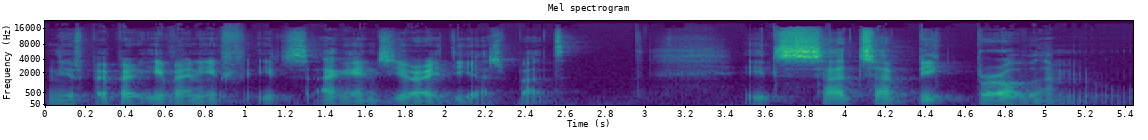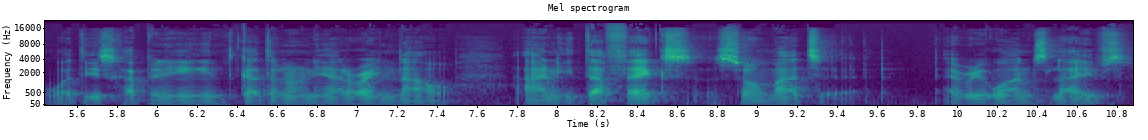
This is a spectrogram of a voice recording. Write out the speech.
newspaper, even if it's against your ideas. But it's such a big problem what is happening in Catalonia right now, and it affects so much everyone's lives,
